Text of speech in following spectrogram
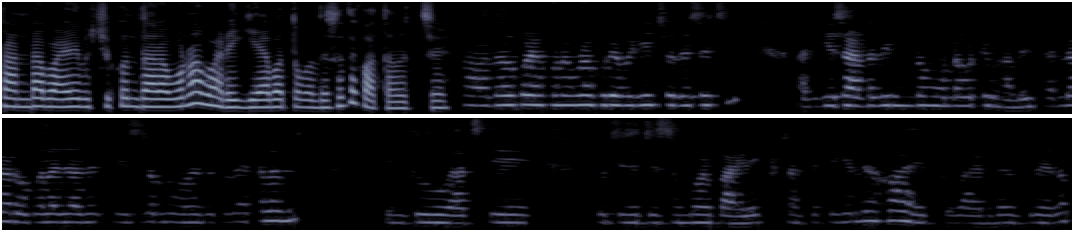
ঠান্ডা, বাইরে বেশিক্ষণ দাঁড়াবো না, বাড়ি গিয়ে আবার তোমাদের সাথে কথা হচ্ছে। খাওয়া দাওয়া করে এখন আমরা ঘুরে বেরিয়ে চলে এসেছি। আজকে সারাটা দিন তো মোটামুটি ভালোই কাটলো, আর ওবেলা যা যা খেয়েছিলাম তোমাদেরকে তো দেখালামই। কিন্তু আজকে পঁচিশে ডিসেম্বর, বাইরে একটু না খেতে গেলে হয়, তো বাইরে থেকে ঘুরে এলাম।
